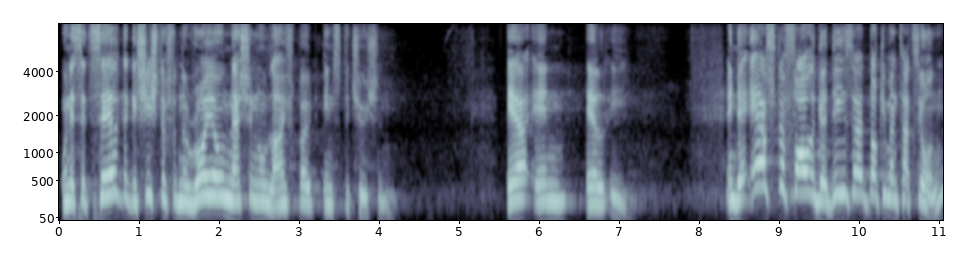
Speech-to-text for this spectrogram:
Und es erzählt die Geschichte von der Royal National Lifeboat Institution, RNLI. In der ersten Folge dieser Dokumentation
